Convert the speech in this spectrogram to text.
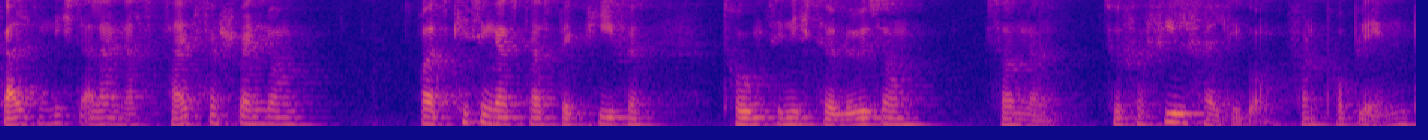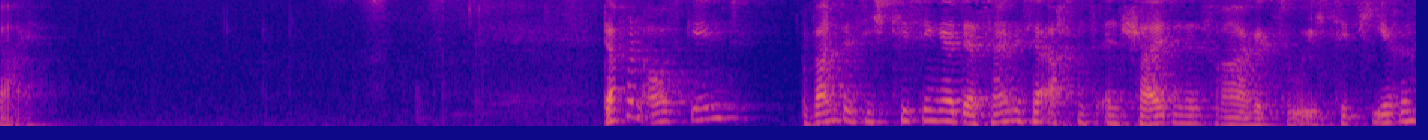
galten nicht allein als Zeitverschwendung, aus Kissingers Perspektive trugen sie nicht zur Lösung, sondern zur Vervielfältigung von Problemen bei. Davon ausgehend wandte sich Kissinger der seines Erachtens entscheidenden Frage zu. Ich zitiere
